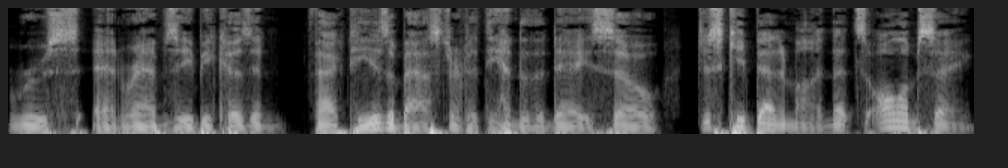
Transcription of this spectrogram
Roose and Ramsay because, in fact, he is a bastard at the end of the day. So just keep that in mind. That's all I'm saying.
